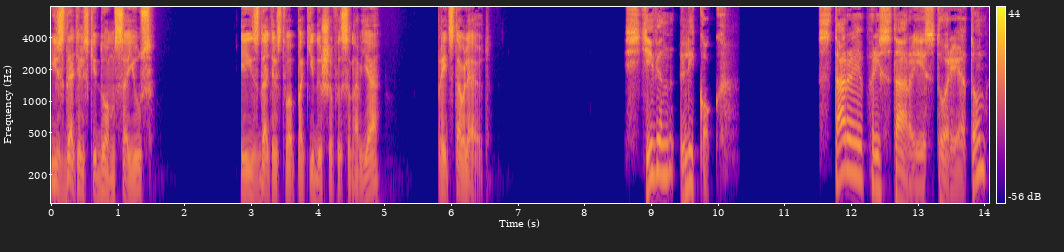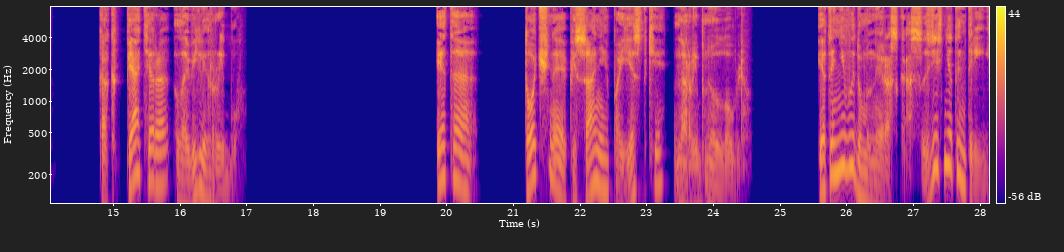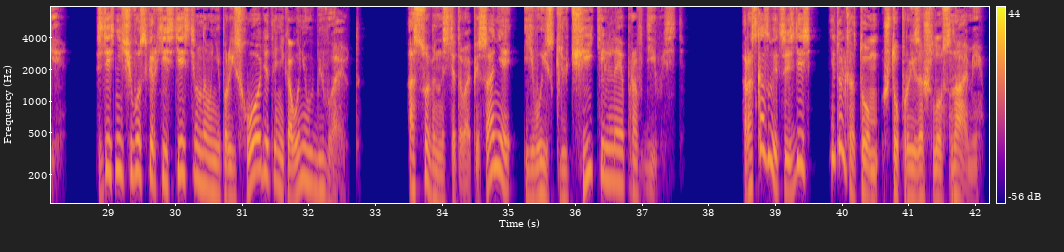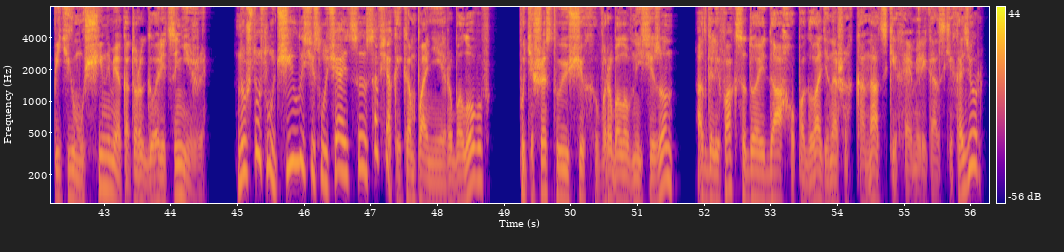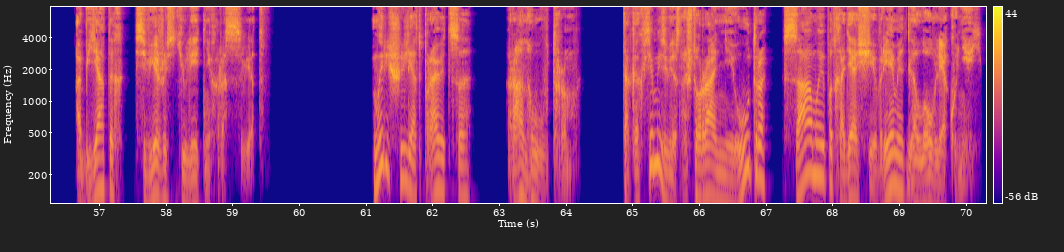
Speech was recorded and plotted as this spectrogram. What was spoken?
Издательский дом «Союз» и издательство «Покидышев и сыновья» представляют. Стивен Ликок Старая-престарая история о том, как пятеро ловили рыбу. Это точное описание поездки на рыбную ловлю. Это не выдуманный рассказ, здесь нет интриги. Здесь ничего сверхъестественного не происходит и никого не убивают. Особенность этого описания — его исключительная правдивость. Рассказывается здесь не только о том, что произошло с нами, пятью мужчинами, о которых говорится ниже, но что случилось и случается со всякой компанией рыболовов, путешествующих в рыболовный сезон от Галифакса до Айдахо по глади наших канадских и американских озер, объятых свежестью летних рассветов. Мы решили отправиться рано утром, так как всем известно, что раннее утро – самое подходящее время для ловли окуней.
